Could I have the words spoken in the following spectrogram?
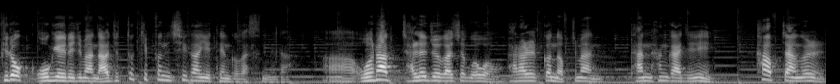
비록 5개월이지만 아주 뜻깊은 시간이 된 것 같습니다. 아, 워낙 잘려줘가지고 바랄 건 없지만 단 한 가지 사업장을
